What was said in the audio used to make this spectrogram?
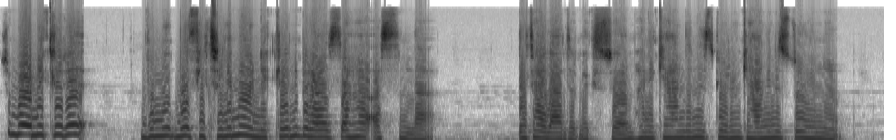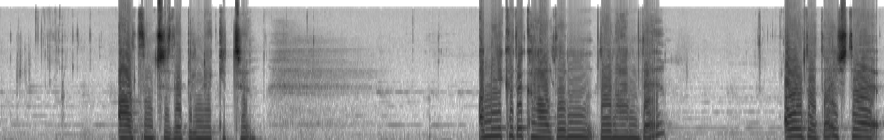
Şimdi bu örnekleri, bunu, bu filtreleme örneklerini biraz daha aslında detaylandırmak istiyorum. Hani kendiniz görün, kendiniz duyunu altını çizebilmek için. Amerika'da kaldığım dönemde orada da işte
